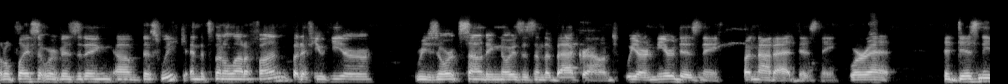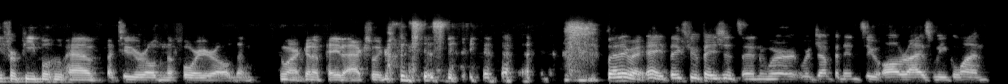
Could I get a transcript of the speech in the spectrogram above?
little place that we're visiting um, this week, and it's been a lot of fun. But if you hear resort sounding noises in the background. We are near Disney, but not at Disney. We're at the Disney for people who have a two year old and a four year old and who aren't going to pay to actually go to Disney. but anyway, hey, thanks for your patience. And we're, we're jumping into All Rise week one.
